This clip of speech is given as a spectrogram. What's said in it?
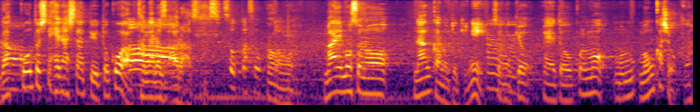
学校として減らしたっていうところは必ずあるはずです。そっかそっか、うんうん。前もその何かの時に、その今日、えー、とこれも文文科省かな、い。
